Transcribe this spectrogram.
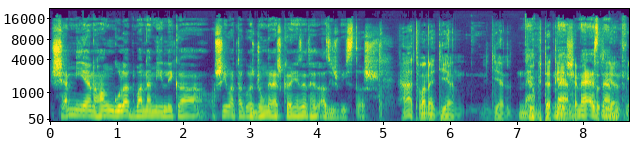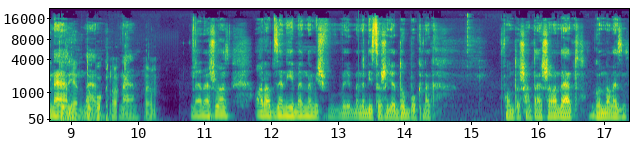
semmilyen hangulatban nem illik a, a sivatagos dzsungeles környezethez, az is biztos. Hát van egy ilyen, egy ilyen nem, büktetése, nem, mint, az, nem, ilyen, mint nem, az ilyen nem, doboknak. Nem. nem? Ráadásul az arab zenében nem is vagyok benne biztos, hogy a doboknak fontos hatása van, de hát gondolom ez...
